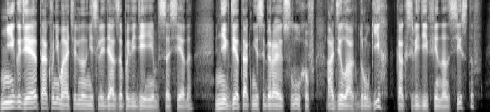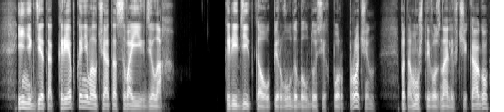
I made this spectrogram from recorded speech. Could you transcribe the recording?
Нигде так внимательно не следят за поведением соседа, нигде так не собирают слухов о делах других, как среди финансистов, и нигде так крепко не молчат о своих делах. Кредит Каупервуда был до сих пор прочен, потому что его знали в Чикаго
